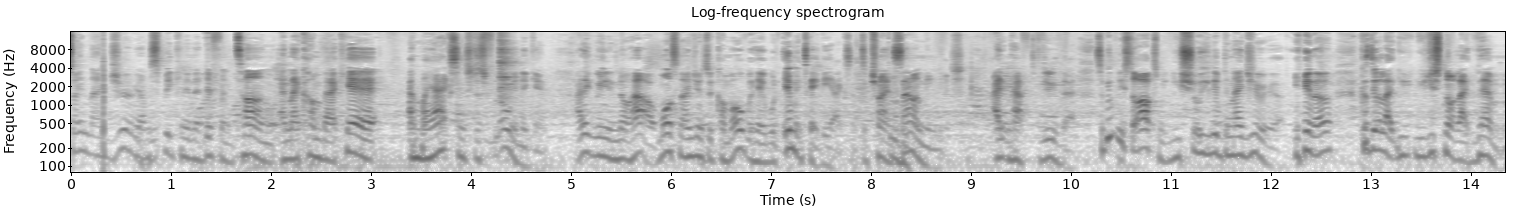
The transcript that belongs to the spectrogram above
So in Nigeria, I'm speaking in a different tongue, and I come back here, and my accent's just flowing again. I didn't really know how. Most Nigerians who come over here would imitate the accent to try and mm-hmm. sound English. I didn't have to do that. So people used to ask me, "You sure you lived in Nigeria?" You know, because they were like, you, "You're just not like them."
